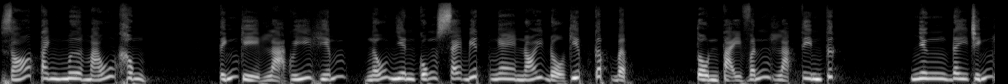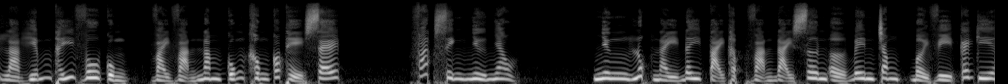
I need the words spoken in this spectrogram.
gió tanh mưa máu không. Tính kỳ lạ quý hiếm, ngẫu nhiên cũng sẽ biết nghe nói độ kiếp cấp bậc. Tồn tại vẫn là tin tức. Nhưng đây chính là hiếm thấy vô cùng, vài vạn năm cũng không có thể sẽ phát sinh như nhau. Nhưng lúc này đây tại thập vạn đại sơn ở bên trong bởi vì cái kia.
